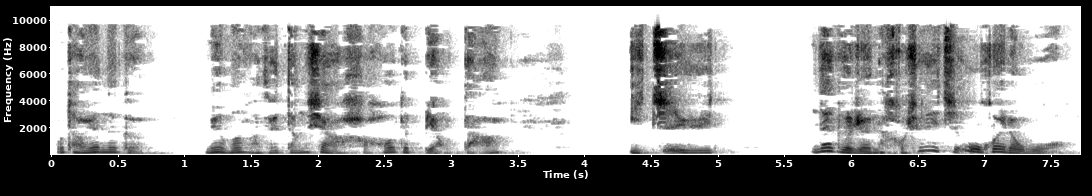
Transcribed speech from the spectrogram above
我讨厌那个没有办法在当下好好的表达，以至于那个人好像一直误会了我，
